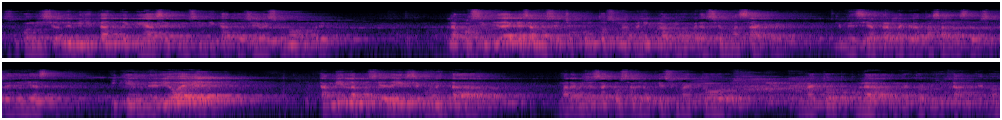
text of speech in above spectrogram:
su condición de militante que hace que un sindicato lleve su nombre, la posibilidad de que hayamos hecho juntos una película como Operación Masacre, que me decía Perla que la pasaron hace dos o tres días, y que le dio a él también la posibilidad de irse con esta maravillosa cosa de lo que es un actor, un actor popular, un actor militante. ¿no?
